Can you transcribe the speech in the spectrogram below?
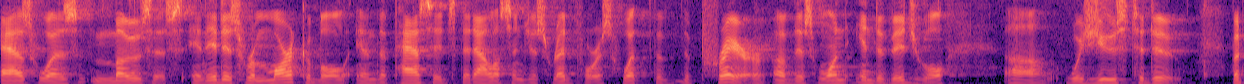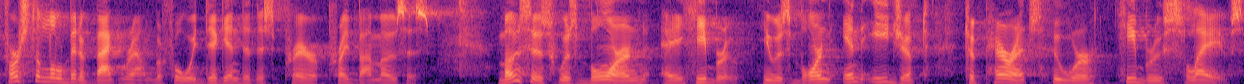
as was Moses. And it is remarkable in the passage that Allison just read for us what the, the prayer of this one individual uh, was used to do. But first, a little bit of background before we dig into this prayer prayed by Moses. Moses was born a Hebrew. He was born in Egypt to parents who were Hebrew slaves.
